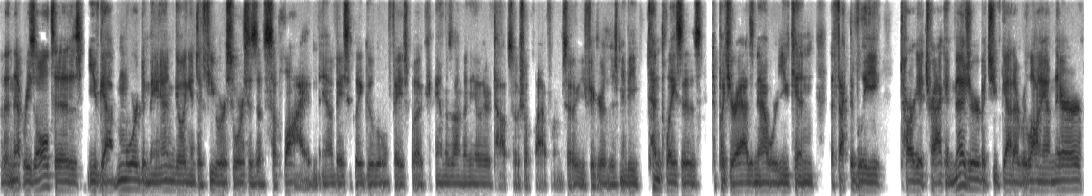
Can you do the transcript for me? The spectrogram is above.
the net result is you've got more demand going into fewer sources of supply. You know, basically Google, Facebook, Amazon, and the other top social platforms. So you figure there's maybe 10 places to put your ads now where you can effectively target, track, and measure, but you've got to rely on their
